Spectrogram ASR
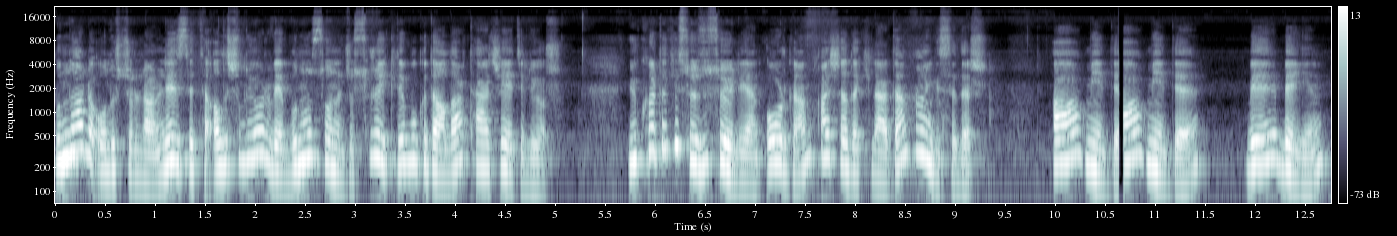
Bunlarla oluşturulan lezzete alışılıyor ve bunun sonucu sürekli bu gıdalar tercih ediliyor. Yukarıdaki sözü söyleyen organ aşağıdakilerden hangisidir? A. Mide A. Mide B. Beyin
